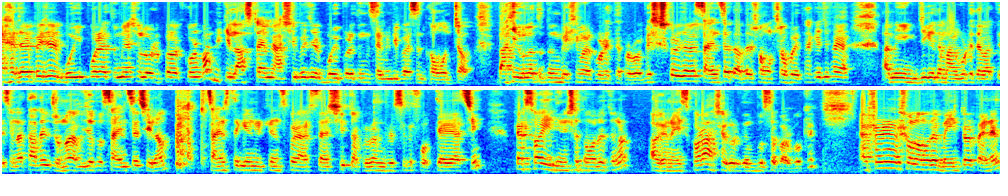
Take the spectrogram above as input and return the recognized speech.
এক হাজার পেজের বই পড়ে তুমি আসলে ওরপলট করবা, নাকি লাস্ট টাইমে আশি পেজের বই পড়ে তুমি সেভেন্টি পার্সেন্ট কমন চাও? বাকিগুলো তো তুমি বেশি মার্ক উঠাতে পারবে। বিশেষ করে যারা সায়েন্সে তাদের সমস্যা হয়ে থাকে যে, ভাইয়া, আমি জিকেতে মার্ক উঠাতে পারতেছি না। তাদের জন্য আমি যেহেতু সায়েন্সে ছিলাম সায়েন্স থেকে ইউনিট ট্রান্সফার আর্টসে আসছি, চট্টগ্রাম ইউনিভার্সিটি ফোর্থ ইয়ারে আছি। দ্যাটস ওয়াই এই জিনিসটা তোমাদের জন্য অর্গানাইজ করা, আশা করি তুমি বুঝতে পারব ওকে আফটার আসলে আমাদের মেন্টর প্যানেল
